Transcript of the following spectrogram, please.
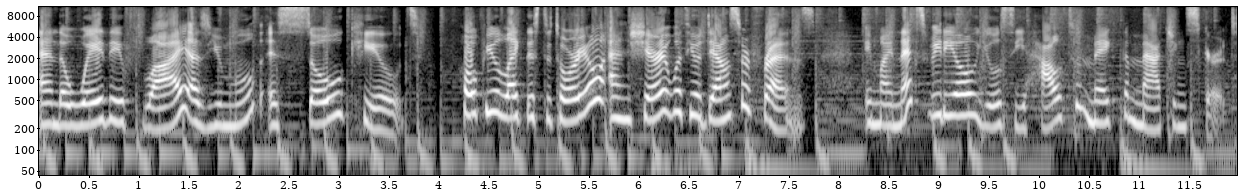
and the way they fly as you move is so cute. Hope you like this tutorial and share it with your dancer friends. In my next video, you'll see how to make the matching skirt.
